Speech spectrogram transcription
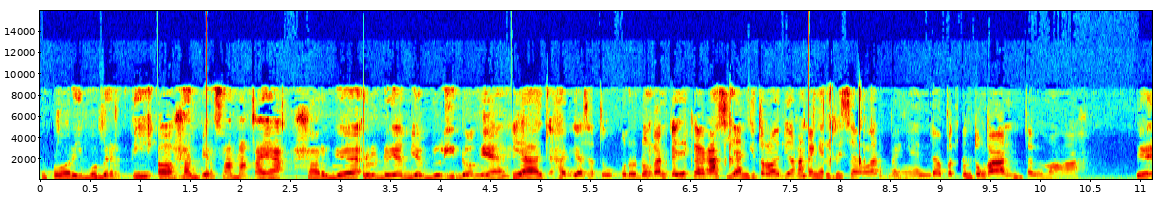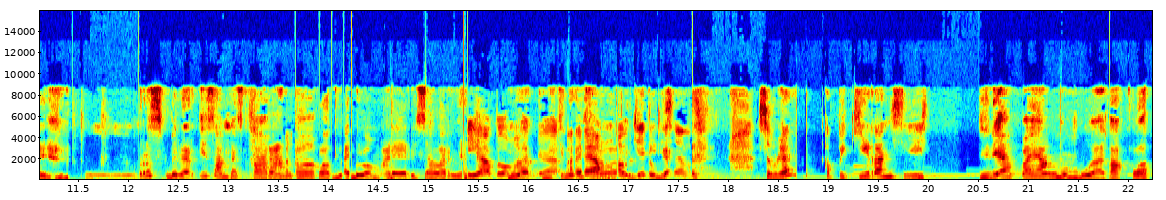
Sepuluh ribu berarti uh, hampir sama kayak harga kerudung yang dia beli dong ya? Iya harga satu kerudung kan. Kayaknya kayak kasihan gitu loh. Dia kan pengen reseller pengen dapat untung kan tapi malah Ya, ya. Terus berarti sampai sekarang uh, Cloud belum ada resellernya? Iya belum Buat ada. Bikin ada yang mau jadi reseller. Sebenarnya kepikiran sih. Jadi apa yang membuat Kak Cloud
